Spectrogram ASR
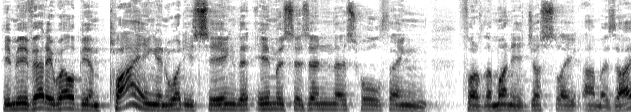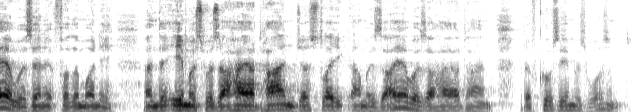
He may very well be implying in what he's saying that Amos is in this whole thing for the money, just like Amaziah was in it for the money, and that Amos was a hired hand, just like Amaziah was a hired hand. But of course, Amos wasn't.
